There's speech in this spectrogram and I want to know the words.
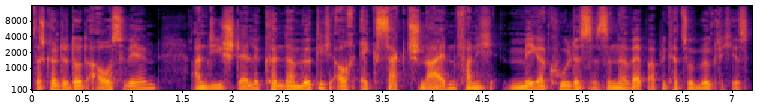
Das könnt ihr dort auswählen an die Stelle, könnt dann wirklich auch exakt schneiden. Fand ich mega cool, dass das in der Web-Applikation möglich ist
